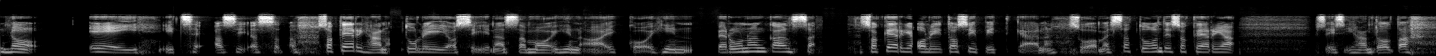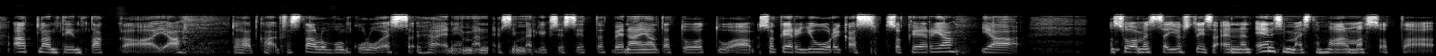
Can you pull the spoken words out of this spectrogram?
No ei itse asiassa. Sokerihan tuli jo siinä samoihin aikoihin perunan kanssa. Sokeri oli tosi pitkään Suomessa. Tuontisokeria, siis ihan tuolta Atlantin takaa ja 1800-luvun kuluessa yhä enemmän esimerkiksi sitten Venäjältä tuotua sokerijuurikas sokeria. Ja Suomessa justiinsa ennen ensimmäistä maailmansotaa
